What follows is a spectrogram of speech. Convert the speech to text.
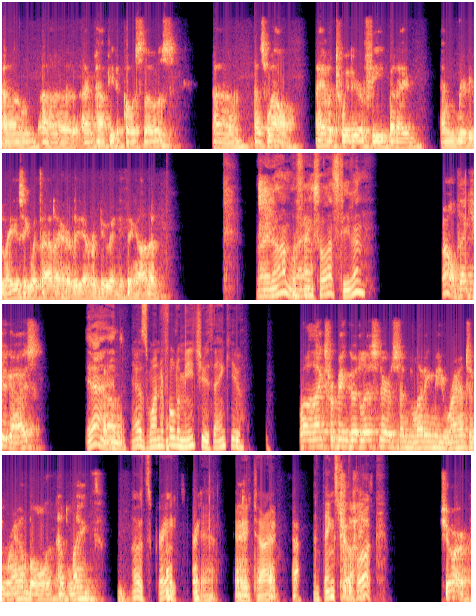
Um, uh, I'm happy to post those uh, as well. I have a Twitter feed, but I I'm really lazy with that. I hardly ever do anything on it. Right on. Well, thanks a lot, Stephen. Well, thank you guys. Yeah, um, yeah, it was wonderful to meet you. Thank you. Well, thanks for being good listeners and letting me rant and ramble at length. Oh, it's great. Yeah, anytime. And thanks for the book. Sure.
